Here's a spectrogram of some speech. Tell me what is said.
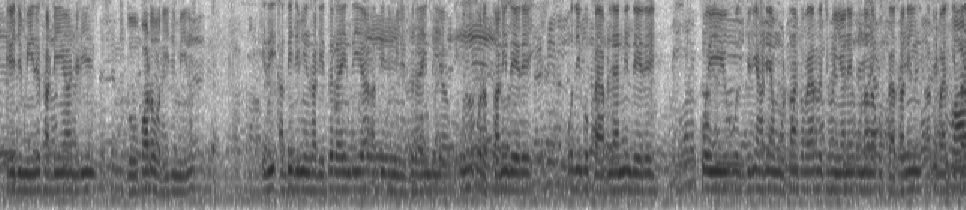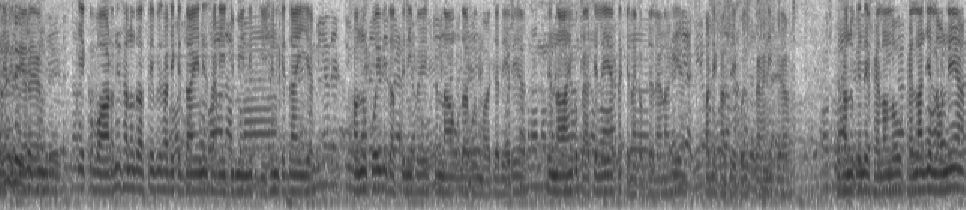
ਇਹ ਜ਼ਮੀਨ ਸਾਡੀਆਂ ਜਿਹੜੀ ਦੋ ਪੜ ਹੋ ਰਹੀ ਜ਼ਮੀਨ ਇਹਦੀ ਅੱਧੀ ਜ਼ਮੀਨ ਸਾਡੀ ਇੱਧਰ ਰਹਿ ਜਾਂਦੀ ਆ, ਅੱਧੀ ਜ਼ਮੀਨ ਇੱਧਰ ਆ ਜਾਂਦੀ ਆ। ਉਹਨੂੰ ਕੋਈ ਰਸਤਾ ਨਹੀਂ ਦੇ ਰਹੇ, ਉਹਦੀ ਕੋਈ ਪਾਈਪਲਾਈਨ ਨਹੀਂ ਦੇ ਰਹੇ। ਕੋਈ ਉਹ ਜਿਹੜੀਆਂ ਸਾਡੀਆਂ ਮੋਟਰਾਂ ਅਕਵਾਇਰ ਵਿੱਚ ਹੋਈਆਂ ਨੇ, ਉਹਨਾਂ ਦਾ ਕੋਈ ਪੈਸਾ ਨਹੀਂ ਅਕਵਾਇਰ ਕੀਤਾ ਜਾ ਦੇ ਰਹੇ। ਇੱਕ ਵਾਰਡ ਨਹੀਂ ਸਾਨੂੰ ਦੱਸਦੇ ਵੀ ਸਾਡੀ ਕਿੱਦਾਂ ਆਏ ਨੇ ਸਾਡੀ ਜ਼ਮੀਨ ਦੀ ਪੋਜੀਸ਼ਨ ਕਿੱਦਾਂ ਆਈ ਆ। ਸਾਨੂੰ ਕੋਈ ਵੀ ਦੱਸਦੇ ਨਹੀਂ ਪਏ ਤੇ ਨਾ ਉਹਦਾ ਕੋਈ ਮੁਆਵਜ਼ਾ ਦੇ ਰਹੇ ਆ ਤੇ ਨਾ ਹੀ ਕੋਈ ਪੈਸੇ ਲਏ ਆ ਧੱਕੇ ਨਾਲ ਕਬਜ਼ਾ ਲੈਣਾ ਆ ਸਾਡੇ ਖਾਤੇ ਕੋਈ ਪੈਸਾ ਨਹੀਂ ਪਿਆ। ਤੇ ਸਾਨੂੰ ਕਹਿੰਦੇ ਫੈਲਾਂ ਲਓ ਫੈਲਾਂ ਜੇ ਲਾਉਨੇ ਆ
